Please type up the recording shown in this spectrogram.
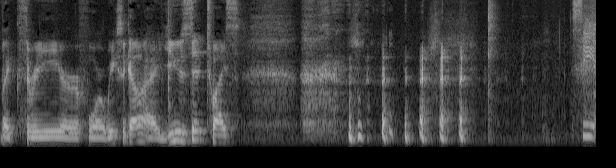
like three or four weeks ago. I used it twice. See,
